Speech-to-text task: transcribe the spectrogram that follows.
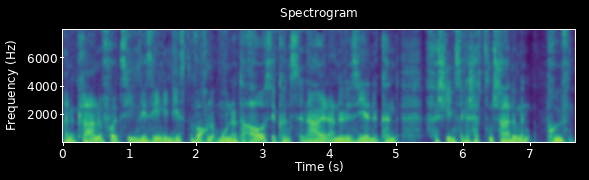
eine Planung vollziehen. Wie sehen die nächsten Wochen und Monate aus? Ihr könnt Szenarien analysieren, ihr könnt verschiedenste Geschäftsentscheidungen prüfen.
